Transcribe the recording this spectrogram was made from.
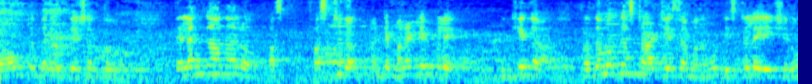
బాగుంటుందనే ఉద్దేశంతో తెలంగాణలో ఫస్ట్ ఫస్ట్గా అంటే మన టెంపులే ముఖ్యంగా ప్రథమంగా స్టార్ట్ చేసాం మనము డిజిటలైజేషను.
